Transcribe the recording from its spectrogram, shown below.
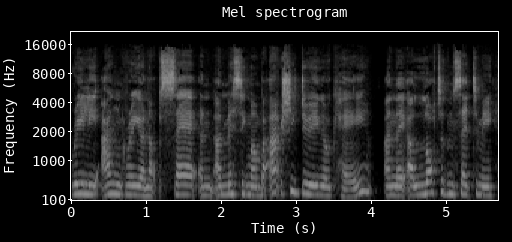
really angry and upset and, and missing mum, but actually doing okay. And they, a lot of them said to me,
